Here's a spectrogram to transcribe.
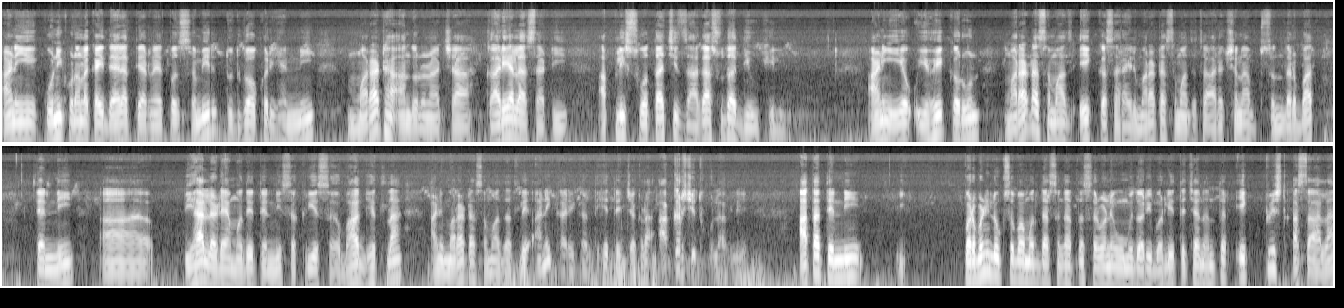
आणि कोणी कोणाला काही द्यायला तयार नाहीत पण समीर दुधगावकर यांनी मराठा आंदोलनाच्या कार्यालयासाठी आपली स्वतःची जागासुद्धा देऊ केली. आणि एव हे करून मराठा समाज एक कसा राहील? मराठा समाजाच्या आरक्षणासंदर्भात त्यांनी ह्या लढ्यामध्ये त्यांनी सक्रिय सहभाग घेतला आणि मराठा समाजातले अनेक कार्यकर्ते हे त्यांच्याकडे आकर्षित होऊ लागले. आता त्यांनी परभणी लोकसभा मतदारसंघातनं सर्वांनी उमेदवारी भरली. त्याच्यानंतर एक ट्विस्ट असा आला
